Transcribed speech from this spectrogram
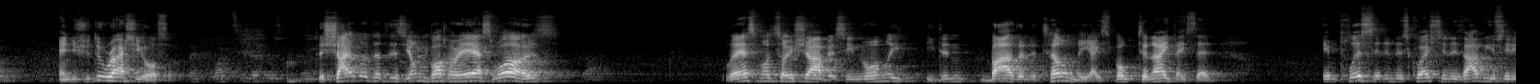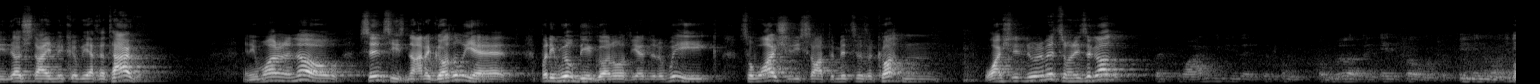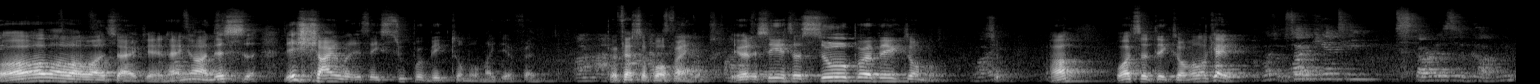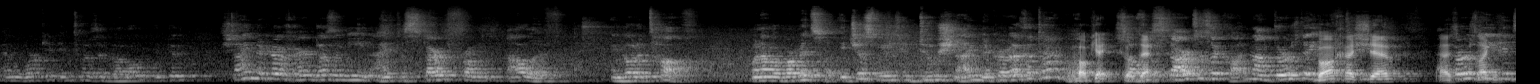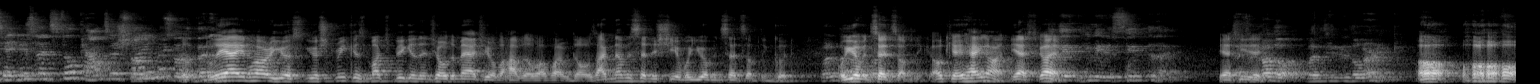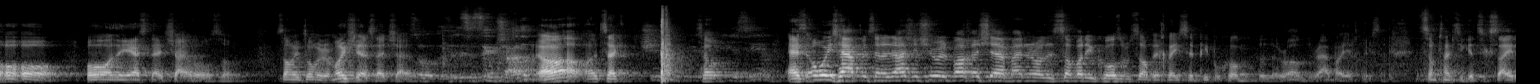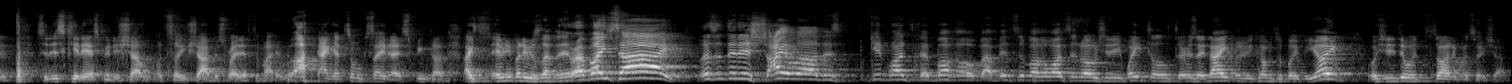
and you should do Rashi also. The difference? The shaila that this young bacher asked was. Last Motzoi Shabbos, he normally he didn't bother to tell me. I spoke tonight. I said, implicit in this question is obviously he does Mikra. And he wanted to know, since he's not a gadol yet, but he will be a gadol at the end of the week, so why should he start the mitzvah as a cotton? Why should he do the mitzvah when he's a gadol? But why do we do that different from Lulav and April or to Filin or any? Oh, whoa, whoa, one second. Hang on. This this Shaila is a super big tumble, my dear friend. I'm- I'm- Professor Paul understand. Frankel. You're going to see it's a super big tumble. Huh? What's a big tumble? Okay. Why can't he start as a cotton and work it into as a gadol? Steinbecker doesn't mean I have to start from Aleph and go to Tav when I'm a bar mitzvah. It just means you do Shnai Mikra Echatag. Okay, so So that starts as a cotton on Thursday. Baruch Hashem, On as Thursday like continues and it still counts as Shnai Mikra. Leah and her, your, your streak is much bigger than Joe DiMaggio. dollars. I've never said this year where you haven't said something good, or you haven't said something. Okay, hang on. Yes, go He ahead. made, he made a scene tonight. Yes, he did. gadol. What did you do the learning? Oh, oh, oh, oh, oh, they asked that child also. Somebody told me Ramoshi asked that child. So is it- it's the same child? Oh, one second. So, You see him. As always happens in Adash Yeshua Baruch Hashem, I don't know, there's somebody who calls himself Echleset, people call him the, Rav, the Rabbi Echleset. And sometimes he gets excited. So this kid asked me to Shabbat, tell you Shabbos right after my, I got so excited, I screamed out, I, everybody was left, Rabbi Sai, listen to this Shiloh, this kid wants the Bacha, Mitzvah Bacha wants to know, should he wait till Thursday night when he comes to Baby Yom, or should he do it starting with Shabbos?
